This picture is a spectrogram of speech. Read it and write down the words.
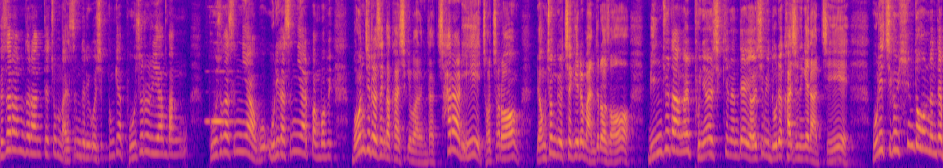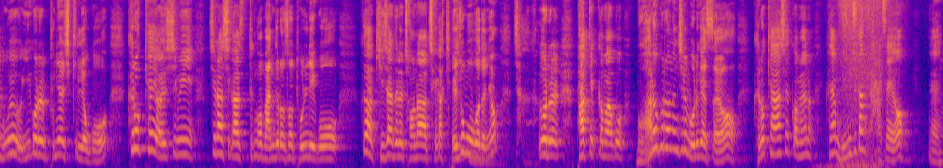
그 사람들한테 좀 말씀드리고 싶은 게 보수를 위한 방 보수가 승리하고 우리가 승리할 방법이 뭔지를 생각하시기 바랍니다. 차라리 저처럼 명청 교체기를 만들어서 민주당을 분열시키는데 열심히 노력하시는 게 낫지. 우리 지금 힘도 없는데 뭐 이거를 분열시키려고 그렇게 열심히 찌라시 같은 거 만들어서 돌리고 그 기자들을 전화 제가 계속 오거든요. 자, 그거를 받게끔 하고 뭐하러 그러는지를 모르겠어요. 그렇게 하실 거면 그냥 민주당 가세요. 예.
